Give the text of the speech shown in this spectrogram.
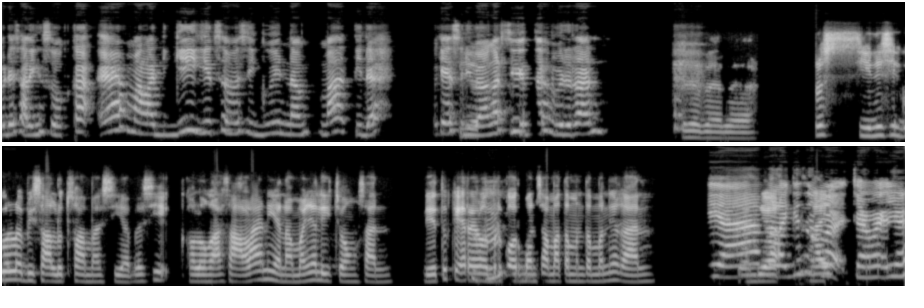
udah saling suka, eh malah digigit sama si Guinam, mati dah. Kayak sedih Iya. banget sih itu, beneran. Bener bener. Terus ini sih gue lebih salut sama siapa sih, kalau nggak salah nih ya namanya Lee Cheong-san. Dia tuh kayak rela Mhm. berkorban sama temen-temennya kan. Iya, dia apalagi sama naik ceweknya.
